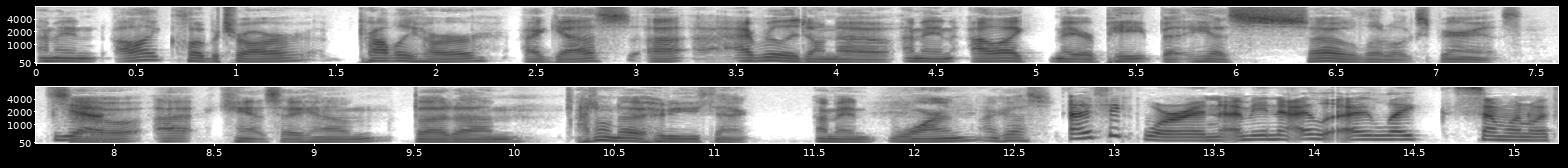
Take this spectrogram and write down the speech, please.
I mean, I like Klobuchar, probably her, I guess. Uh, I really don't know. I mean, I like Mayor Pete, but he has so little experience. So Yeah. I can't say him. But um, I don't know. Who do you think? I mean, Warren, I guess. I think Warren. I mean, I, I like someone with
